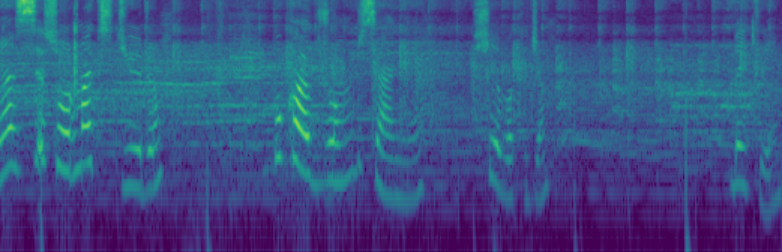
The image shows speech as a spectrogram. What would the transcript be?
Ya size sormak istiyorum. Bu kadrom bir saniye. Bir şeye bakacağım. Bekleyin.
